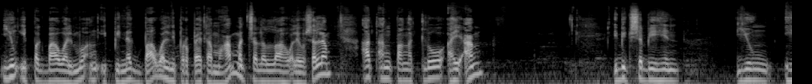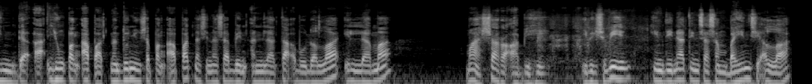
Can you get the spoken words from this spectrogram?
yung ipagbawal mo ang ipinagbawal ni Propeta Muhammad sallallahu alaihi wasallam. At ang pangatlo ay ang ibig sabihin yung hinda, uh, yung pang-apat, nandun yung sa pang-apat na sinasabing an la ta'budallah illa ma ma syara'a bihi. Ibig sabihin, hindi natin sasambahin si Allah,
